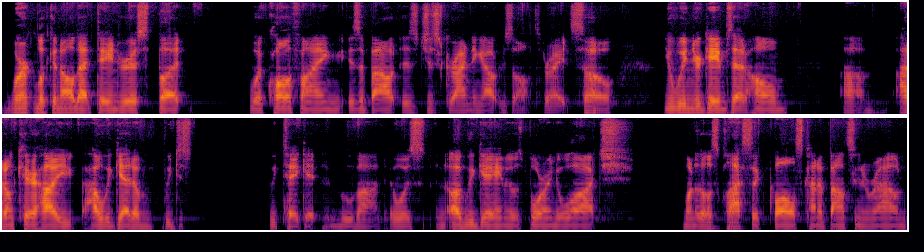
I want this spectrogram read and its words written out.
weren't looking all that dangerous, but what qualifying is about is just grinding out results, right? So you win your games at home. Um, I don't care how you, how we get them. We just we take it and move on. It was an ugly game. It was boring to watch. One of those classic balls kind of bouncing around,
